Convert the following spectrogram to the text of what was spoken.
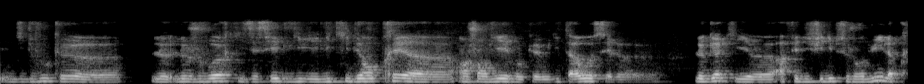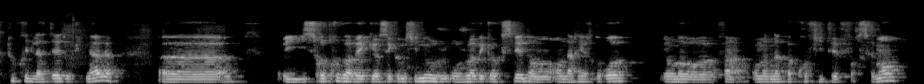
dites-vous que euh, le, joueur qu'ils essayaient de liquider en prêt euh, en janvier, donc euh, Militao, c'est le, le, gars qui a fait du Philips aujourd'hui, il a tout pris de la tête au final. il se retrouve avec, c'est comme si nous on jouait avec Oxlade en, arrière droit et on en, enfin, on n'en a pas profité forcément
